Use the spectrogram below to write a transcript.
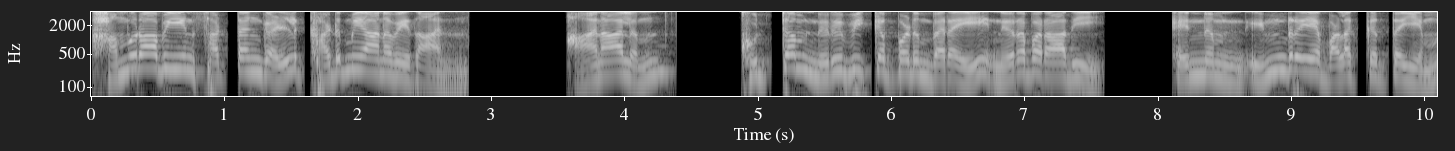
ஹமுராபியின் சட்டங்கள் கடுமையானவைதான். ஆனாலும் குற்றம் நிரூபிக்கப்படும் வரை நிரபராதி என்னும் இன்றைய வழக்கத்தையும்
